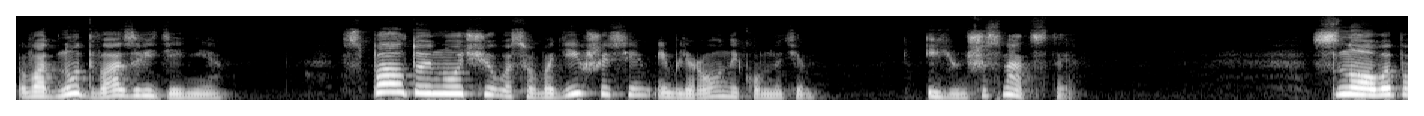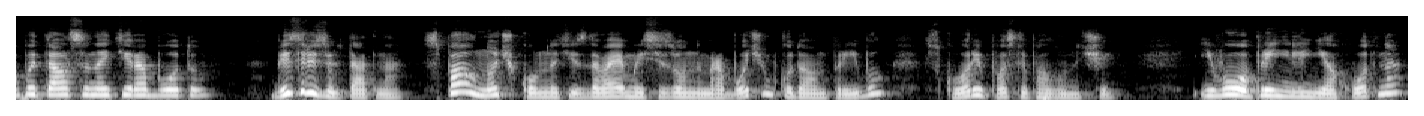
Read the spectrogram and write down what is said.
в одно-два заведения. Спал той ночью в освободившейся меблированной комнате. Июнь 16 Снова попытался найти работу. Безрезультатно. Спал ночь в комнате, сдаваемой сезонным рабочим, куда он прибыл вскоре после полуночи. Его приняли неохотно,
